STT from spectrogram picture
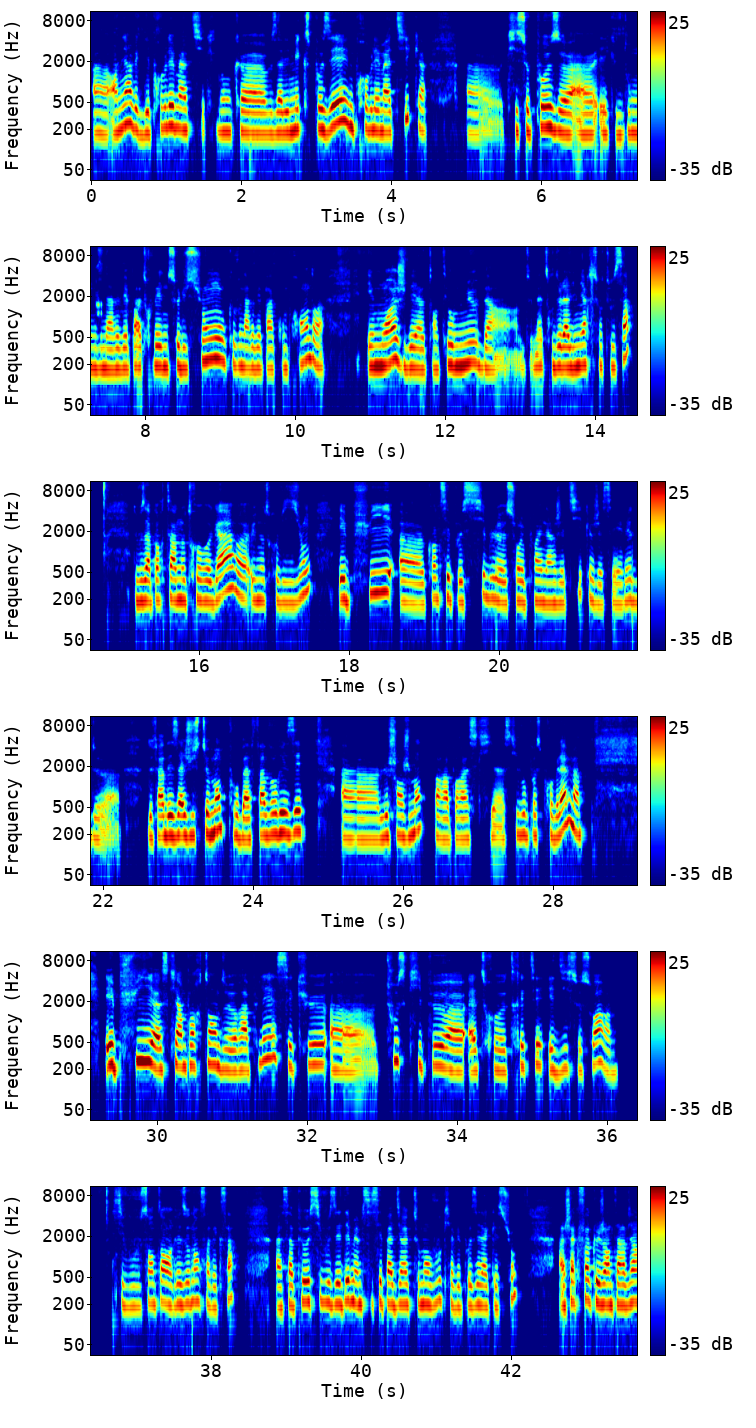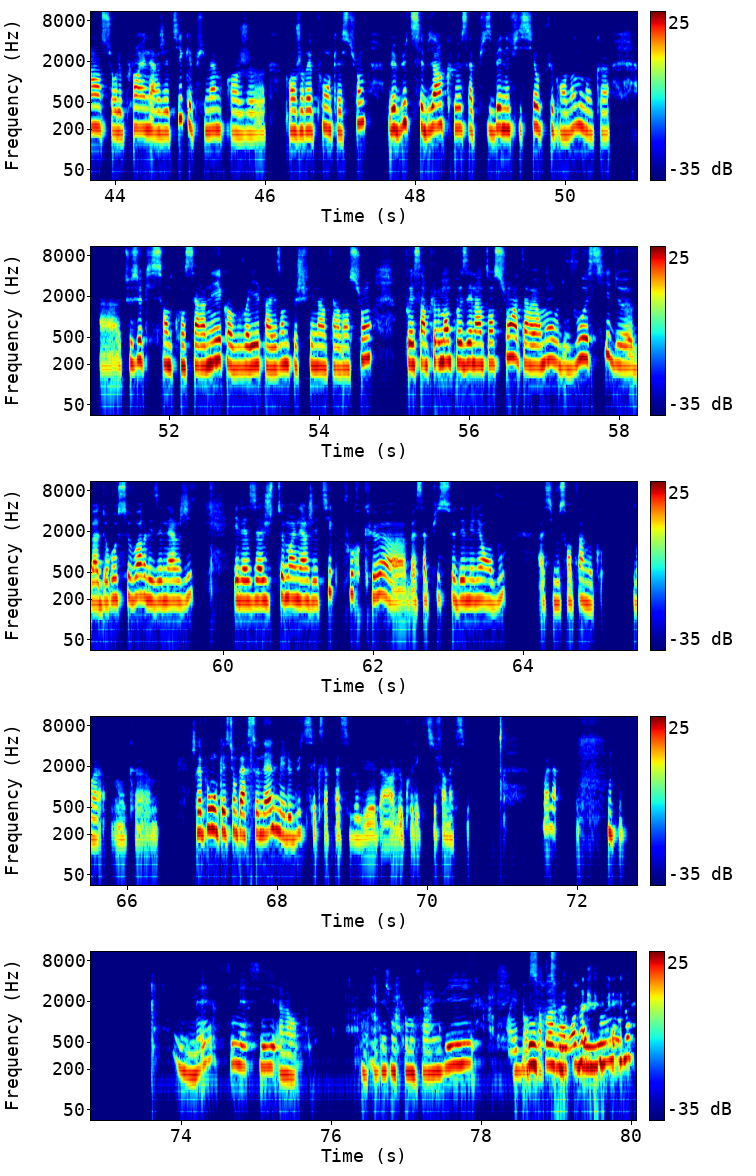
euh, en lien avec des problématiques. Donc vous allez m'exposer une problématique qui se pose et que, dont vous n'arrivez pas à trouver une solution ou que vous n'arrivez pas à comprendre. Et moi, je vais euh, tenter au mieux ben, de mettre de la lumière sur tout ça, de vous apporter un autre regard, euh, une autre vision. Et puis, euh, quand c'est possible, sur le plan énergétique, j'essaierai de, de, faire des ajustements pour ben, favoriser le changement par rapport à ce qui, ce qui vous pose problème. Et puis, ce qui est important de rappeler, c'est que tout ce qui peut être traité et dit ce soir, si vous vous sentez en résonance avec ça, euh, ça peut aussi vous aider, même si c'est pas directement vous qui avez posé la question. À chaque fois que j'interviens sur le plan énergétique, et puis même quand je quand je réponds aux questions, le but c'est bien que ça puisse bénéficier au plus grand nombre. Donc euh, euh, tous ceux qui se sentent concernés, quand vous voyez par exemple que je fais une intervention, vous pouvez simplement poser l'intention intérieurement vous aussi de bah, de recevoir les énergies et les ajustements énergétiques pour que bah, ça puisse se démêler en vous si vous sentez un écho. Voilà. Donc je réponds aux questions personnelles, mais le but, c'est que ça fasse évoluer bah, le collectif un maximum. Voilà. merci, merci. Alors, des gens qui commencent à arriver. bonsoir, à tout le monde.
